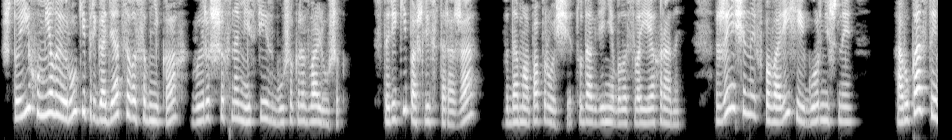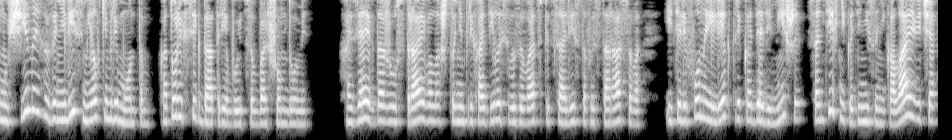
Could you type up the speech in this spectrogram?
что их умелые руки пригодятся в особняках, выросших на месте избушек-развалюшек. Старики пошли в сторожа, в дома попроще, туда, где не было своей охраны. Женщины в поварихи и горничные. А рукастые мужчины занялись мелким ремонтом, который всегда требуется в большом доме. Хозяев даже устраивало, что не приходилось вызывать специалистов из Тарасова и телефона электрика дяди Миши, сантехника Дениса Николаевича,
